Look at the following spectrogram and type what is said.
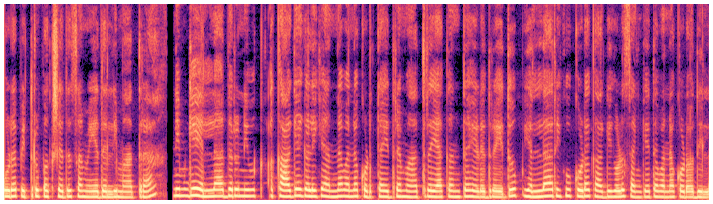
ಕೂಡ ಪಿತೃಪಕ್ಷದ ಸಮಯದಲ್ಲಿ ಮಾತ್ರ. ನಿಮ್ಗೆ ಎಲ್ಲಾದರೂ ನೀವು ಕಾಗೆಗಳಿಗೆ ಅನ್ನವನ್ನು ಕೊಡ್ತಾ ಇದ್ರೆ ಮಾತ್ರ ಯಾಕಂತ ಹೇಳಿದ್ರೆ ಇದು ಎಲ್ಲರಿಗೂ ಕೂಡ ಕಾಗೆಗಳು ಸಂಕೇತವನ್ನ ಕೊಡೋದಿಲ್ಲ.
